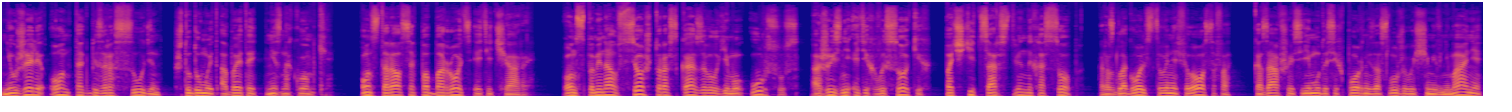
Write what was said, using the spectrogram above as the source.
Неужели он так безрассуден, что думает об этой незнакомке? Он старался побороть эти чары. Он вспоминал все, что рассказывал ему Урсус о жизни этих высоких, почти царственных особ. Разглагольствования философа, казавшиеся ему до сих пор незаслуживающими внимания,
